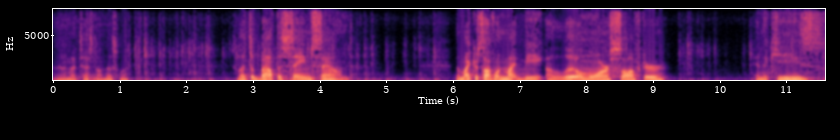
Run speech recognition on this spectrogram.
And I'm going to test on this one. So that's about the same sound. The Microsoft one might be a little more softer in the keys.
